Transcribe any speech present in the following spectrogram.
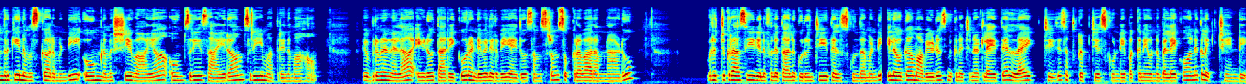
అందరికీ నమస్కారం అండి ఓం నమ శివాయ. ఓం శ్రీ సాయిరాం శ్రీ మాత్రే నమ. ఫిబ్రవరి నెల ఏడో తారీఖు రెండు వేల ఇరవై ఐదో సంవత్సరం శుక్రవారం నాడు వృశ్చిక రాశి దిన ఫలితాల గురించి తెలుసుకుందామండి. ఇలాగా మా వీడియోస్ మీకు నచ్చినట్లయితే లైక్ చేసి సబ్స్క్రైబ్ చేసుకోండి. పక్కనే ఉన్న బెల్ క్లిక్ చేయండి.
